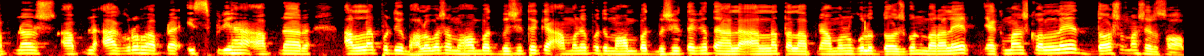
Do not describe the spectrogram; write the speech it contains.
আপনার আপনার আগ্রহ, আপনার স্পৃহা, আপনার আল্লাহর প্রতি ভালোবাসা, মহব্বত বেশি থেকে, আমলের প্রতি মহব্বত বেশি থেকে, তাহলে আল্লাহ তালা আপনি আমলগুলো দশ গুণ বাড়ালে, এক মাস করলে দশ মাসের সব।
